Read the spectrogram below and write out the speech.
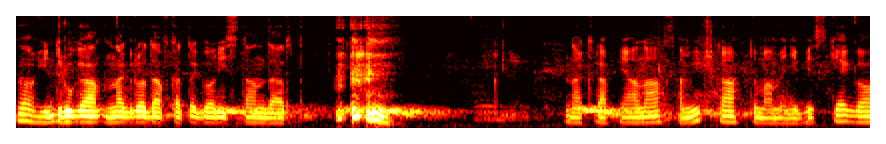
No i druga nagroda w kategorii standard. Nakrapiana samiczka. Tu mamy niebieskiego.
